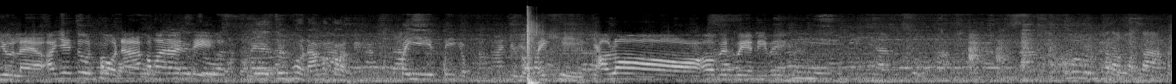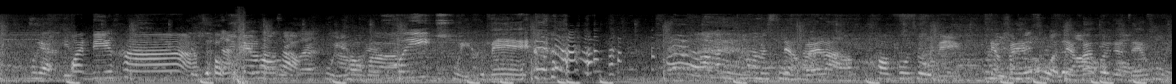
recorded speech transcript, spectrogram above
อยู่แล้วเอาเยจูนโผล่หน้าเข้ามาหน่อยสิ เอจุนโผล่หน้ามาก่อนตีตีกับพนักงานอยู่อยากได้เค้กอยากเอารอเอาเป็นเวรนี้ไปอีกพนักงานกูอยากกินสวัสดีค่ะอีเมลโทรศัพท์คุยโทรมาหุยหุยคือแม่ เดี๋ยวค่อยรับพอกูสูบเองเดี๋ยวค่อยเดี๋ยวค่อยคุยกับเจ๊หุย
